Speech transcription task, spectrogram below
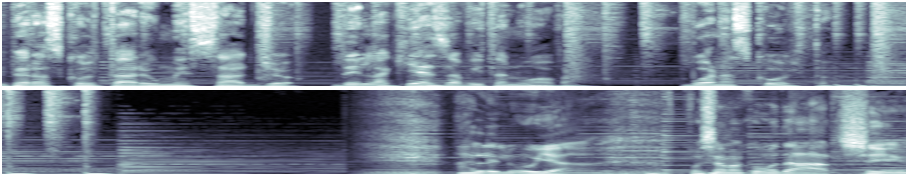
per ascoltare un messaggio della Chiesa Vita Nuova. Buon ascolto. Alleluia, possiamo accomodarci.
